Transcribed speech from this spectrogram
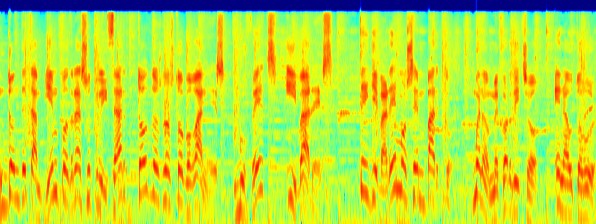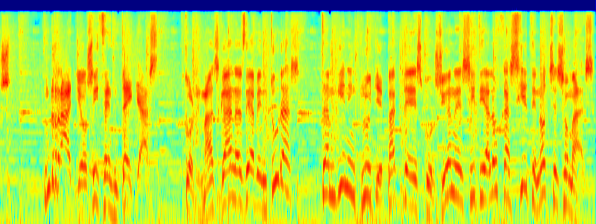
donde también podrás utilizar todos los toboganes, buffets y bares. Te llevaremos en barco, bueno, mejor dicho, en autobús. ¡Rayos y centellas! ¿Con más ganas de aventuras? También incluye pack de excursiones y te alojas siete noches o más,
